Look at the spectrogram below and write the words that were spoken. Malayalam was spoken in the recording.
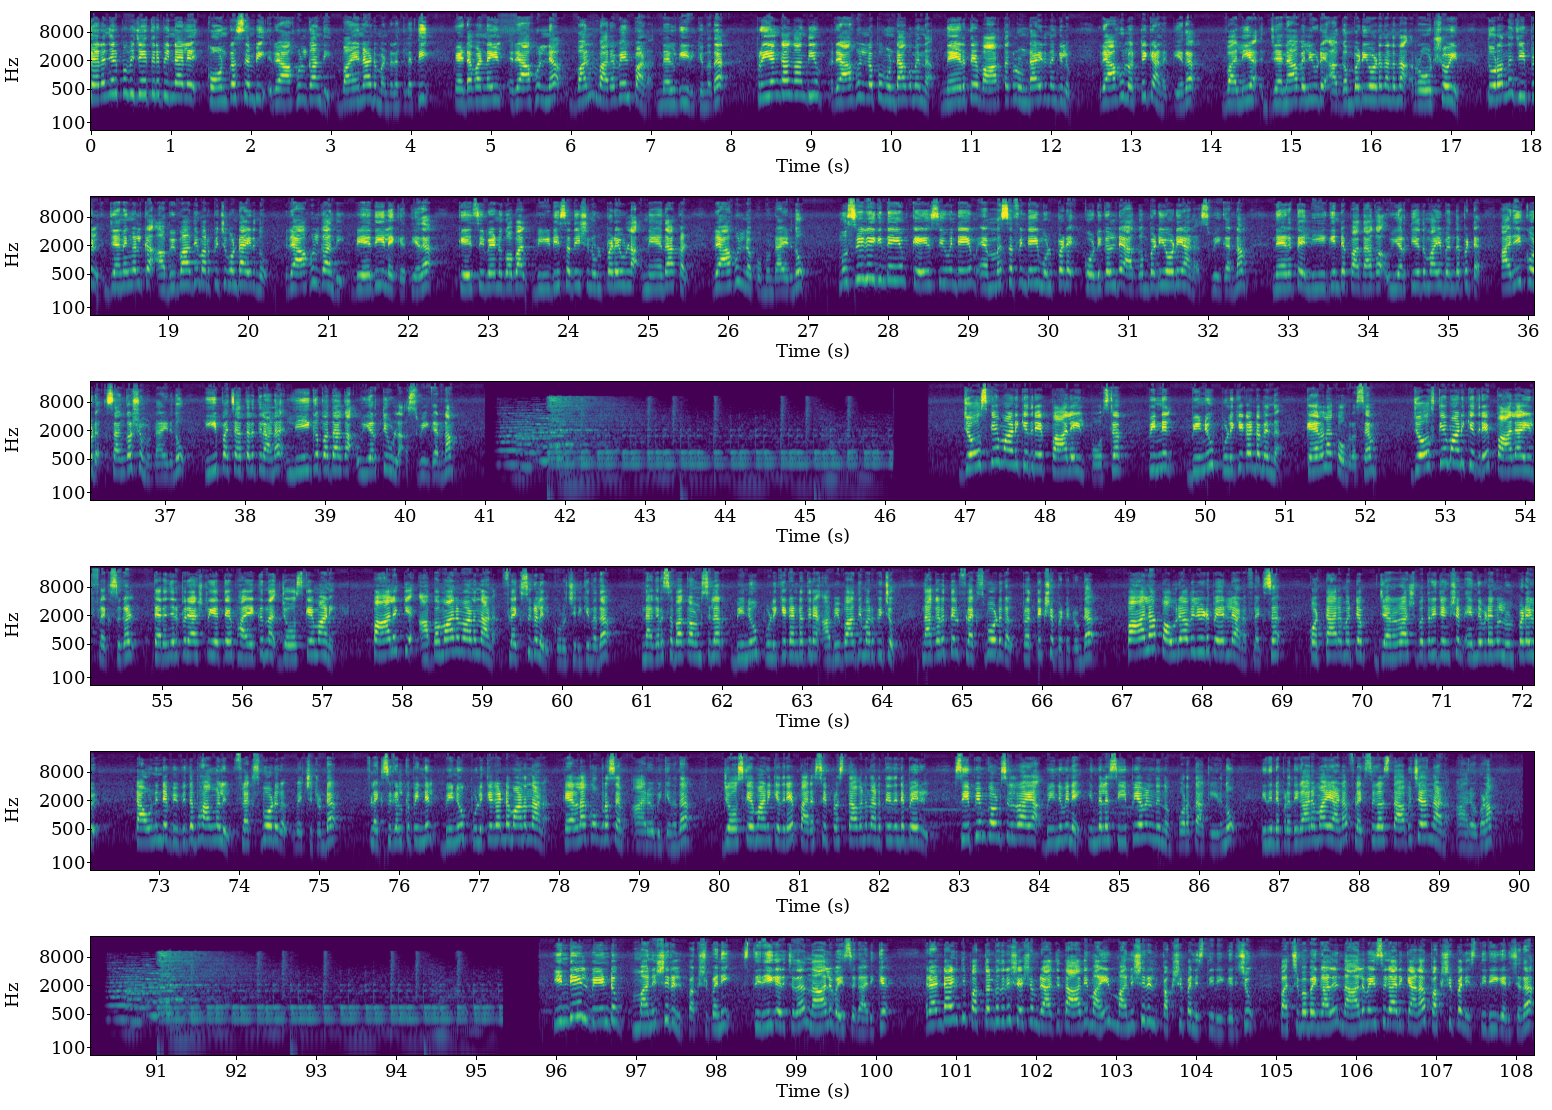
തെരഞ്ഞെടുപ്പ് വിജയത്തിന് പിന്നാലെ കോൺഗ്രസ് എം രാഹുൽ ഗാന്ധി വയനാട് മണ്ഡലത്തിലെത്തി. എടവണ്ണയിൽ രാഹുലിന് വൻ വരവേൽപ്പാണ് നൽകിയിരിക്കുന്നത്. പ്രിയങ്ക ഗാന്ധിയും രാഹുലിനൊപ്പം ഉണ്ടാകുമെന്ന് നേരത്തെ വാർത്തകൾ ഉണ്ടായിരുന്നെങ്കിലും രാഹുൽ ഒറ്റയ്ക്കാണ് എത്തിയത്. വലിയ ജനാവലിയുടെ അകമ്പടിയോടെ നടന്ന റോഡ് ഷോയിൽ തുറന്ന ജീപ്പിൽ ജനങ്ങൾക്ക് അഭിവാദ്യം അർപ്പിച്ചുകൊണ്ടായിരുന്നു രാഹുൽ ഗാന്ധി വേദിയിലേക്ക് എത്തിയത്. K C Venugopal V D Satheesan ഉൾപ്പെടെയുള്ള നേതാക്കൾ രാഹുലിനൊപ്പമുണ്ടായിരുന്നു. മുസ്ലിം ലീഗിന്റെയും കെ എസ് യുവിന്റെയും എം എസ് എഫിന്റെയും ഉൾപ്പെടെ കൊടികളുടെ അകമ്പടിയോടെയാണ് സ്വീകരണം. നേരത്തെ ലീഗിന്റെ പതാക ഉയർത്തിയതുമായി ബന്ധപ്പെട്ട് അരീക്കോട് സംഘർഷമുണ്ടായിരുന്നു. ഈ പശ്ചാത്തലത്തിലാണ് ലീഗ് പതാക ഉയർത്തിയുള്ള സ്വീകരണം. ജോസ് കെ മാണിക്കെതിരെ പാലയിൽ പോസ്റ്റർ. പിന്നിൽ ബിനു പുളിക്കണ്ടമെന്ന് കേരള കോൺഗ്രസ് എം. ജോസ് കെ മാണിക്കെതിരെ പാലായിൽ ഫ്ലെക്സുകൾ. തെരഞ്ഞെടുപ്പ് രാഷ്ട്രീയത്തെ ഭയക്കുന്ന ജോസ് കെ മാണി പാലയ്ക്ക് അപമാനമാണെന്നാണ് ഫ്ലെക്സുകളിൽ കുറിച്ചിരിക്കുന്നത്. നഗരസഭാ കൗൺസിലർ ബിനു പുളിക്കകണ്ടത്തിന് അഭിവാദ്യമർപ്പിച്ചും നഗരത്തിൽ ഫ്ലെക്സ് ബോർഡുകൾ പ്രത്യക്ഷപ്പെട്ടിട്ടുണ്ട്. പാല പൗരാവലിയുടെ പേരിലാണ് ഫ്ലെക്സ്. കൊട്ടാരമറ്റം ജനറൽ ആശുപത്രി ജംഗ്ഷൻ എന്നിവിടങ്ങളിൽ ഉൾപ്പെടെ ടൗണിന്റെ വിവിധ ഭാഗങ്ങളിൽ ഫ്ലെക്സ് ബോർഡുകൾ വെച്ചിട്ടുണ്ട്. ഫ്ലെക്സുകൾക്ക് പിന്നിൽ ബിനു പുളിക്കകണ്ഠമാണെന്നാണ് കേരള കോൺഗ്രസ് എം ആരോപിക്കുന്നത്. ജോസ് കെ മാണിക്കെതിരെ പരസ്യ പ്രസ്താവന നടത്തിയതിന്റെ പേരിൽ സി പി എം കൗൺസിലറായ ബിനുവിനെ ഇന്നലെ സി പി എമ്മിൽ നിന്നും പുറത്താക്കിയിരുന്നു. ഇതിന്റെ പ്രതികാരമായാണ് ഫ്ലെക്സുകൾ സ്ഥാപിച്ചതെന്നാണ് ആരോപണം. ഇന്ത്യയിൽ വീണ്ടും മനുഷ്യരിൽ പക്ഷിപ്പനി സ്ഥിരീകരിച്ചത് നാല് വയസ്സുകാരിക്ക്. രണ്ടായിരത്തി പത്തൊൻപതിന് ശേഷം രാജ്യത്ത് ആദ്യമായി മനുഷ്യരിൽ പക്ഷിപ്പനി സ്ഥിരീകരിച്ചു. പശ്ചിമ ബംഗാളിൽ നാല് വയസ്സുകാരിക്കാണ് പക്ഷിപ്പനി സ്ഥിരീകരിച്ചത്.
